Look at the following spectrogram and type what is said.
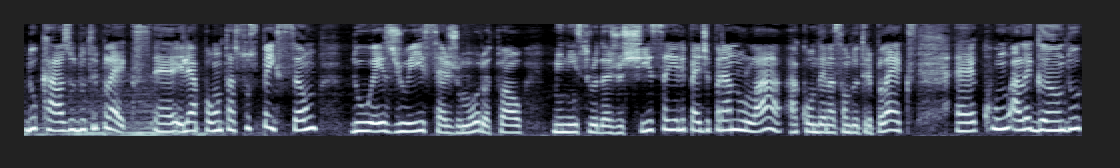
do caso do triplex. É, ele aponta a suspeição do ex-juiz Sérgio Moro, atual ministro da Justiça, e ele pede para anular a condenação do triplex, é, com, alegando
